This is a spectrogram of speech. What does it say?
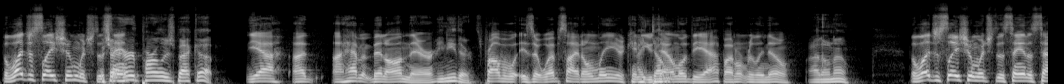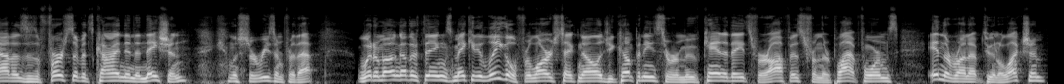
The legislation, which Which I heard Parler's back up. yeah, I I haven't been on there. Me neither. It's probably is it website only or can I you download the app? I don't really know. I don't know. The legislation, which DeSantis touts is the first of its kind in the nation, there's a reason for that, would, among other things, make it illegal for large technology companies to remove candidates for office from their platforms in the run up to an election.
